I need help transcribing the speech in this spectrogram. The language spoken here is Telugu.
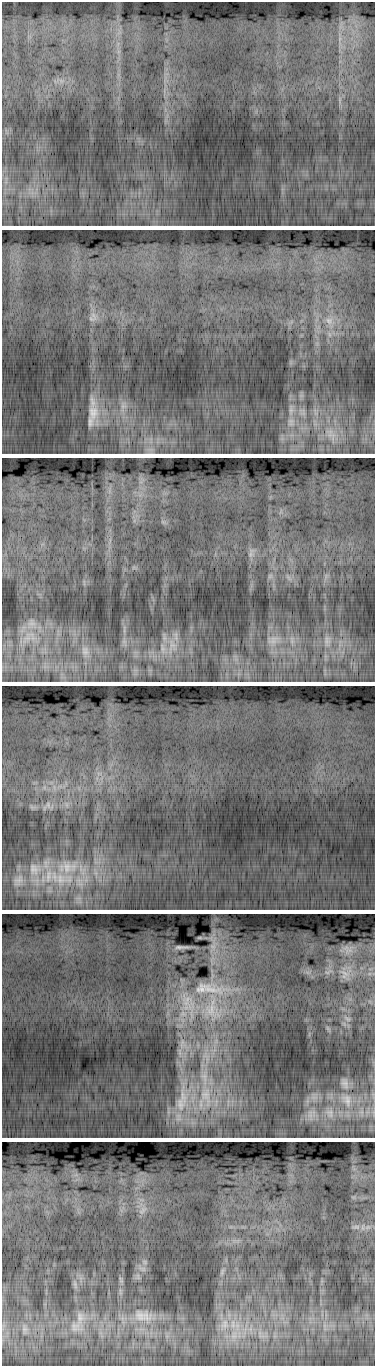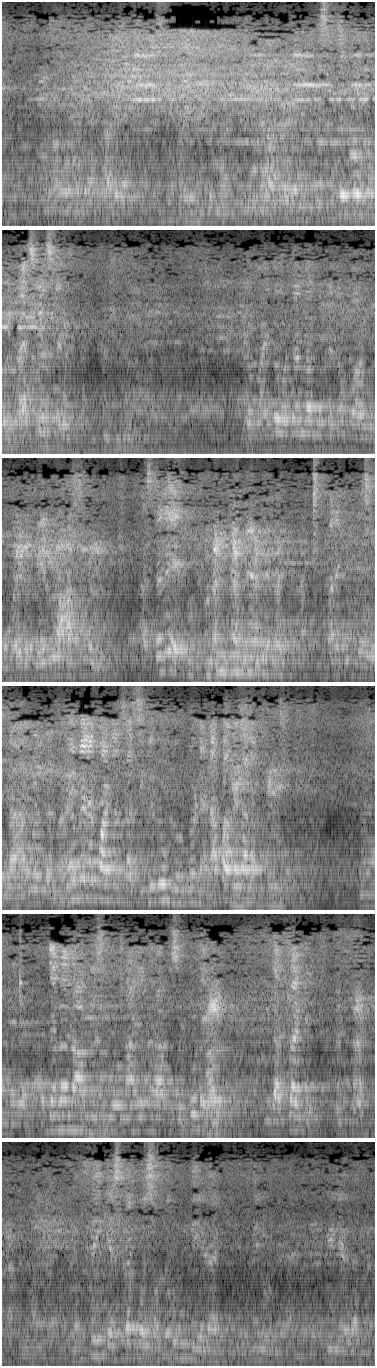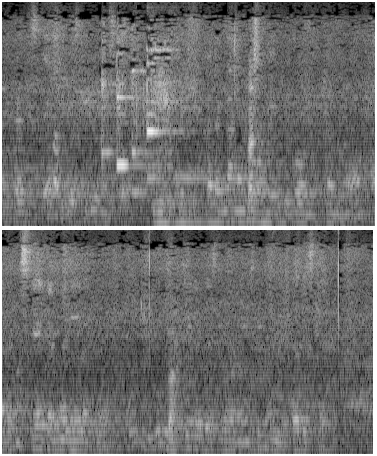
That's right. ఈ మధ్య తగ్గింది నటిస్తుంటాడు తగ్గినాడు ఏం తగ్గదు కానీ ఇప్పుడు అన్న బాగా ఏం ప్రేమ అయితే వస్తుందండి మనం ఏదో అనమాట బంగ్లాడుతున్నాం వాళ్ళు చిన్న అపార్ట్మెంట్ బ్యాచిలర్స్ లైఫ్ బయట హోటల్లో ఉంటేనే బాగుంది బయట పేరు హాస్టల్. అసలే మనకి ఎమ్మెల్యే క్వార్టర్స్ సింగిల్ రూమ్లు ఉంటుండేనా పథకాలం. జనరల్ ఆఫీసు నాగేంద్ర ఆఫీసు ఉంటుండే. ఇది అట్లాంటివి ఎంపీ గెస్ట్ల కోసం రూమ్ తీయడానికి ఎంపీలు ఉండడానికి ఎంపీ లేదన్న రికార్డ్ ఇస్తే వాళ్ళు గెస్ట్ రూమ్ ఇస్తారు తెలంగాణ ఎంపీ మొత్తము అదేమో స్టేట్ ఎమ్మెల్యేలకు ఎంపీల రికార్డ్ ఇస్తే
